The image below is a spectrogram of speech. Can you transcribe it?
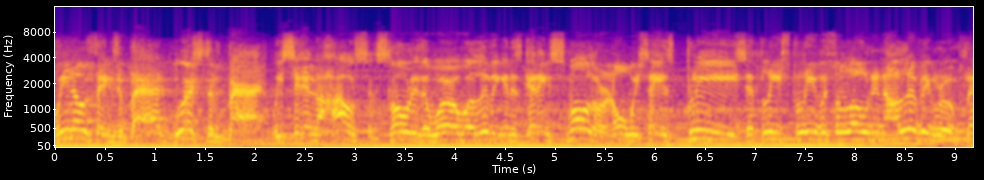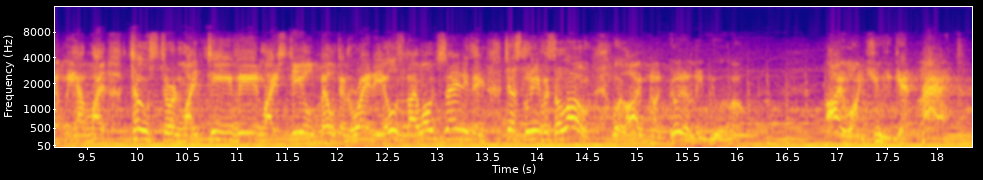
We know things are bad, worse than bad. We sit in the house and slowly the world we're living in is getting smaller and all we say is, please, at least leave us alone in our living rooms. Let me have my toaster and my TV and my steel-belted radials and I won't say anything. Just leave us alone. Well, I'm not going to leave you alone. I want you to get mad.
